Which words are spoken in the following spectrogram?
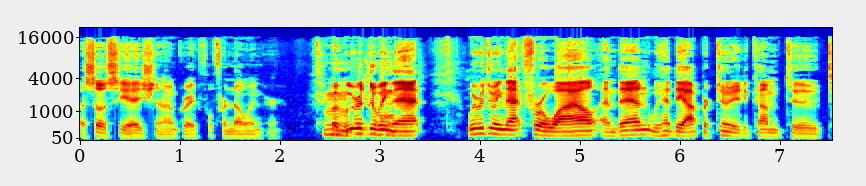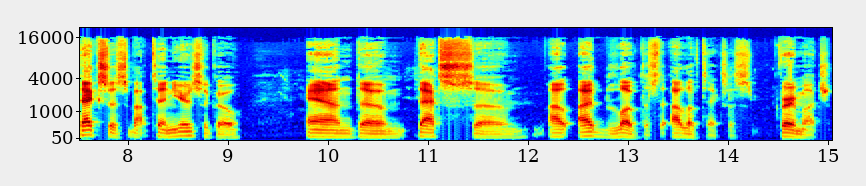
association. I'm grateful for knowing her. But Mm, we were doing that we were doing that for a while and then we had the opportunity to come to texas about 10 years ago and um, that's um, I, I love this i love texas very much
